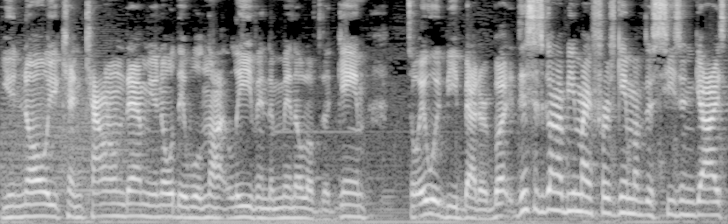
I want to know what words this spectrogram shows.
you know you can count on them. You know they will not leave in the middle of the game. So it would be better. But this is going to be my first game of the season, guys.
